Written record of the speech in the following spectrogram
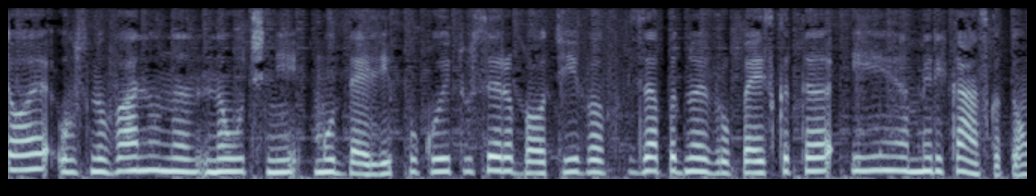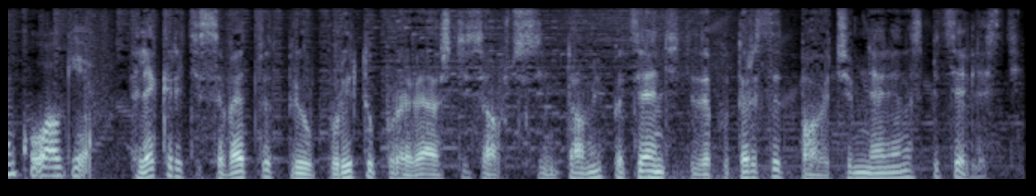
То е основано на научни модели, по които се работи в западноевропейската и американската онкология. Лекарите съветват при упорито проявяващи се общи симптоми пациентите да потърсят повече мнение на специалисти.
